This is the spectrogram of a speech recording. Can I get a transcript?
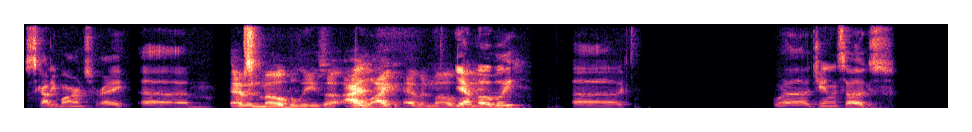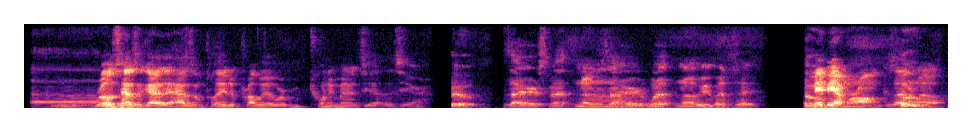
Scotty Barnes, right? Um, Evan Mobley's. Uh, I like Evan Mobley. yeah, Mobley. Uh, uh, Jalen Suggs. Uh, Rose has a guy that hasn't played it probably over twenty minutes yet this year. Who? Zaire Smith? No, no, no, Zaire, no, what? no. Who you about to say? Who? Maybe I'm wrong because I don't know.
